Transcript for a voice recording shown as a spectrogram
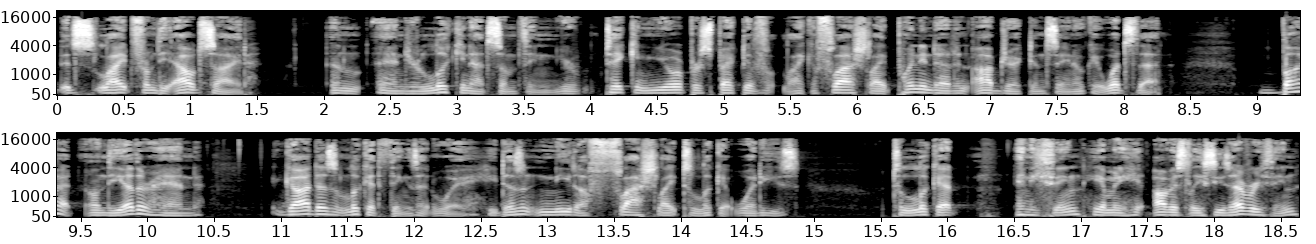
it's light from the outside and and you're looking at something you're taking your perspective like a flashlight pointing at an object and saying okay what's that but on the other hand god doesn't look at things that way he doesn't need a flashlight to look at what he's to look at anything he, i mean he obviously sees everything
